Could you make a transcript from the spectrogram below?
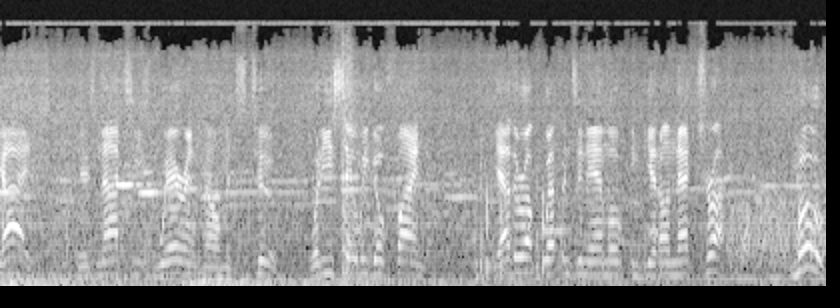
Guys, there's Nazis wearing helmets, too. What do you say we go find them? Gather up weapons and ammo and get on that truck. Move!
